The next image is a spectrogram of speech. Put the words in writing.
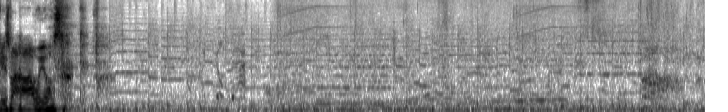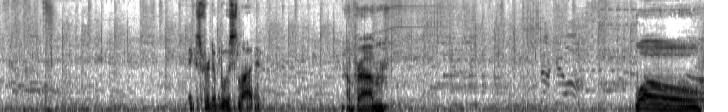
Taste my Hot Wheels. Thanks for the boost, lad. No problem. Whoa.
